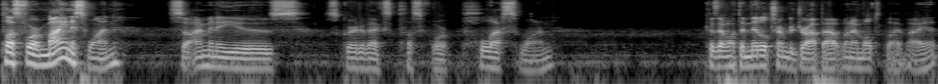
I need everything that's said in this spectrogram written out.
plus 4 minus 1. So I'm going to use square root of x plus 4 plus 1 because I want the middle term to drop out when I multiply by it.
